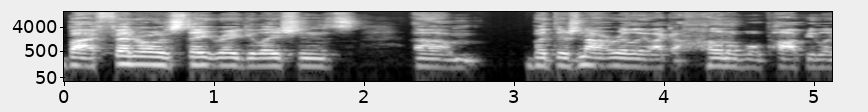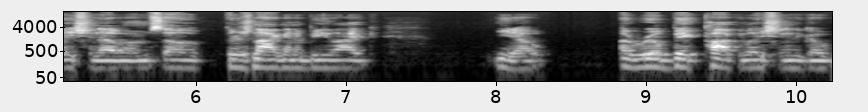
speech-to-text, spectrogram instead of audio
by federal and state regulations, um, but there's not really like a huntable population of them. So there's not going to be like, you know, a real big population to go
